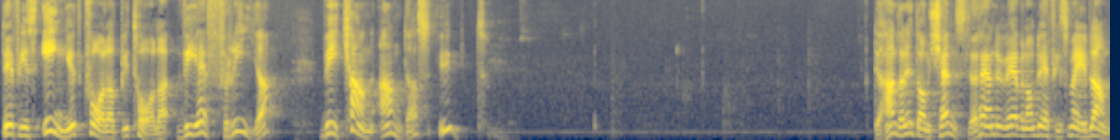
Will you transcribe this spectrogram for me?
Det finns inget kvar att betala. Vi är fria. Vi kan andas ut. Det handlar inte om känslor här nu, även om det finns med ibland.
